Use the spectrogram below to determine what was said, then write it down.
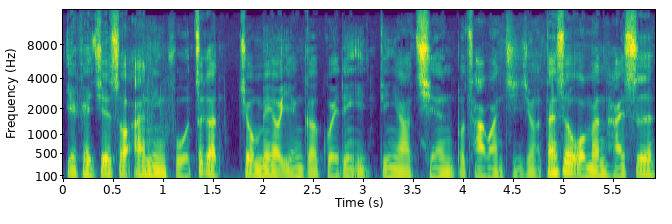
也可以接受安宁服务。这个就没有严格规定一定要签不插管急救，但是我们还是。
